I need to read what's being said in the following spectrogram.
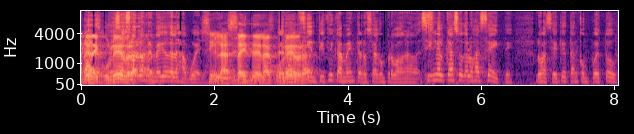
aceite de culebra. Esos son los remedios de las abuelas. Sí. El aceite de la Pero culebra. científicamente no se ha comprobado nada. Sí, en el caso de los aceites, los aceites están compuestos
